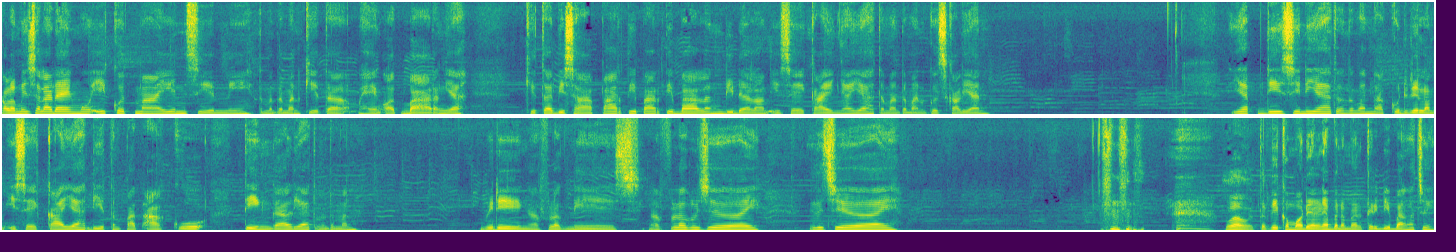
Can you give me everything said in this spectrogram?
Kalau misalnya ada yang mau ikut main sini, teman-teman kita hangout bareng ya. Kita bisa party-party bareng di dalam Isekai-nya ya, teman-temanku sekalian. Yap, di sini ya, teman-teman. Aku di dalam Isekai ya, di tempat aku tinggal ya, teman-teman. Widih, ngevlog nih. Ngevlog lu cuy. Lu cuy. wow tapi ke modelnya benar-benar 3D banget cuy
